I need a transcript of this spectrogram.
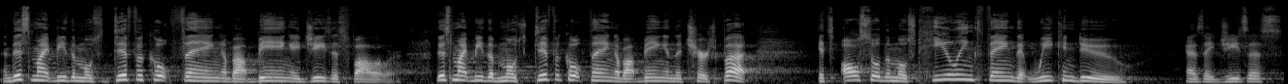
And this might be the most difficult thing about being a Jesus follower. This might be the most difficult thing about being in the church, but it's also the most healing thing that we can do as a Jesus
